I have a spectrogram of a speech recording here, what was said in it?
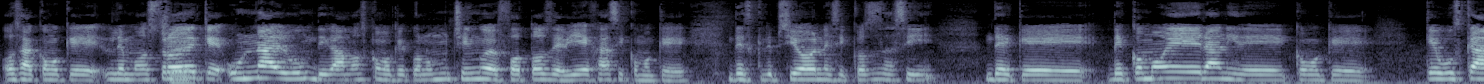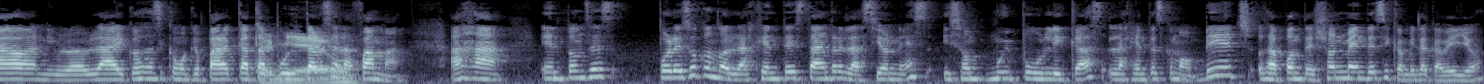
O sea, como que le mostró Sí. de que un álbum, digamos, como que con un chingo de fotos de viejas y como que descripciones y cosas así, de que, de cómo eran y de como que, que buscaban y bla, bla, bla, y cosas así como que para catapultarse a la fama. Ajá. Entonces, por eso cuando la gente está en relaciones y son muy públicas, la gente es como, bitch, o sea, ponte Sean Méndez y Camila Cabello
